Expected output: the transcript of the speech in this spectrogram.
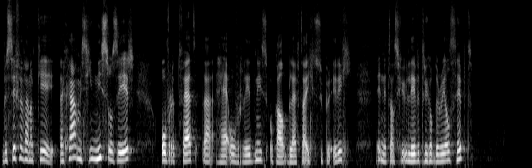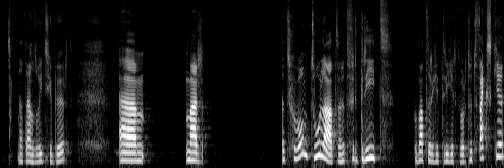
beseffen van, oké, dat gaat misschien niet zozeer over het feit dat hij overleden is, ook al blijft dat echt super erg net als je je leven terug op de rails hebt, dat dan zoiets gebeurt. Um, maar het gewoon toelaten, het verdriet wat er getriggerd wordt, het faxje,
